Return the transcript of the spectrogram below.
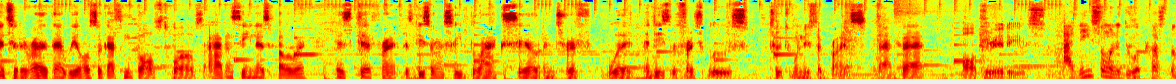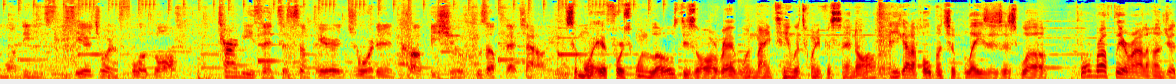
And to the right of that, we also got some Golf 12s. I haven't seen this colorway. It's different. These are actually black seal and driftwood. And these are the French blues. 220 is the price. That fat, all three of these. I need someone to do a custom on these, these Air Jordan 4 Golf. Turn these into some Air Jordan comfy shoes. Who's up for that challenge? Some more Air Force One lows. These are all red, 119 with 20% off. And you got a whole bunch of blazers as well for roughly around $100.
